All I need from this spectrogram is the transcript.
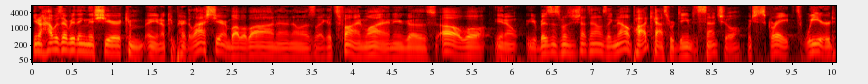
you know, how was everything this year, com- you know, compared to last year and blah, blah, blah. And then I was like, it's fine. Why? And he goes, oh, well, you know, your business wasn't shut down. I was like, no, podcasts were deemed essential, which is great. It's weird,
